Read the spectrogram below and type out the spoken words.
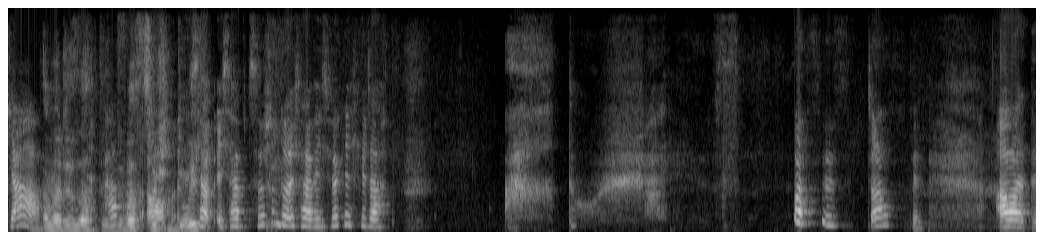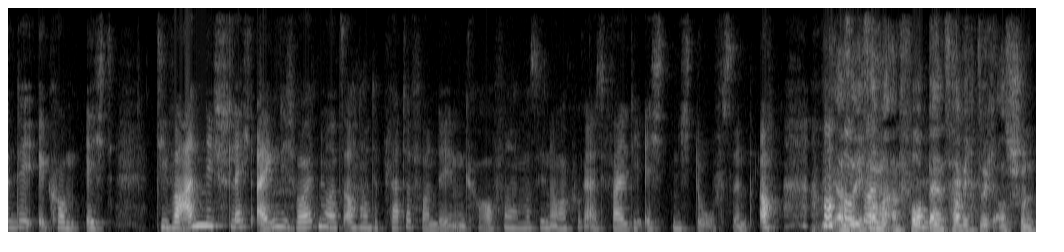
Ja. Aber du sagst, du warst auch. Zwischendurch. Ich habe ich hab zwischendurch habe ich wirklich gedacht, ach du Scheiße, was ist das denn? Aber die, komm, echt. Die waren nicht schlecht. Eigentlich wollten wir uns auch noch eine Platte von denen kaufen. Da muss ich nochmal gucken, also, weil die echt nicht doof sind. Oh, oh also ich Gott. sag mal, an Vorbands habe ich durchaus schon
